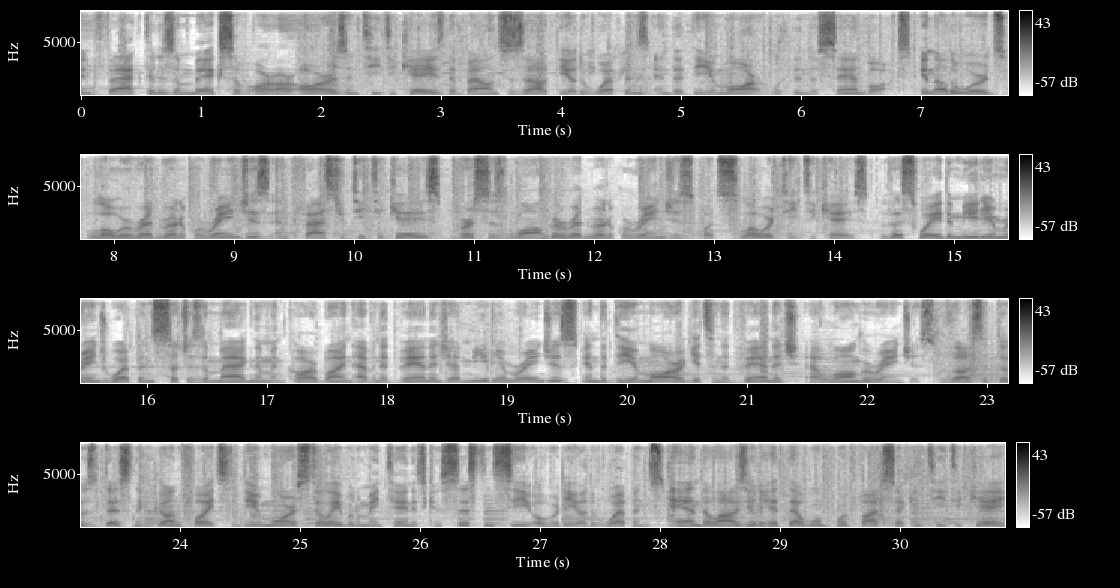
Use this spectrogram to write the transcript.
In fact, it is a mix of RRRs and TTKs that balances out the other weapons and the DMR within the sandbox. In other words, lower red reticle ranges and faster TTKs versus longer red reticle ranges but slower TTKs. This way the medium range weapons such as the Magnum and Carbine have an advantage at medium ranges and the DMR gets an advantage at longer ranges. Thus at those distant gunfights the DMR is still able to maintain its consistency over the other weapons and allows you to hit that 1.5 second TTK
